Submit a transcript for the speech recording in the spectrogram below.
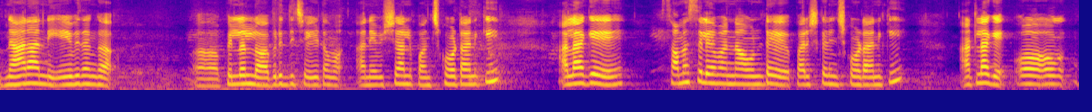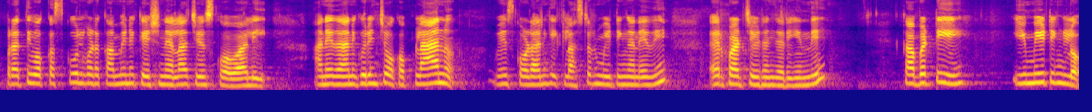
జ్ఞానాన్ని ఏ విధంగా పిల్లల్లో అభివృద్ధి చేయటం అనే విషయాలు పంచుకోవడానికి అలాగే సమస్యలు ఏమన్నా ఉంటే పరిష్కరించుకోవడానికి అట్లాగే ప్రతి ఒక్క స్కూల్ కూడా కమ్యూనికేషన్ ఎలా చేసుకోవాలి అనే దాని గురించి ఒక ప్లాన్ వేసుకోవడానికి క్లస్టర్ మీటింగ్ అనేది ఏర్పాటు చేయడం జరిగింది. కాబట్టి ఈ మీటింగ్లో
